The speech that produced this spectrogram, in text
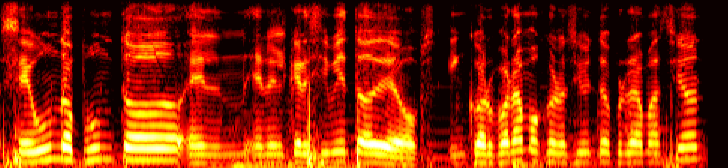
Segundo punto en, el crecimiento de DevOps. Incorporamos conocimiento de programación,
